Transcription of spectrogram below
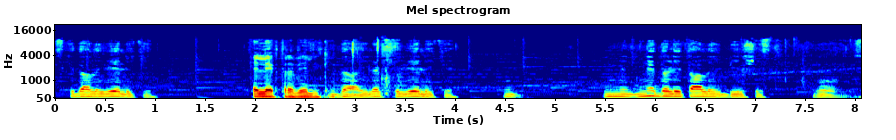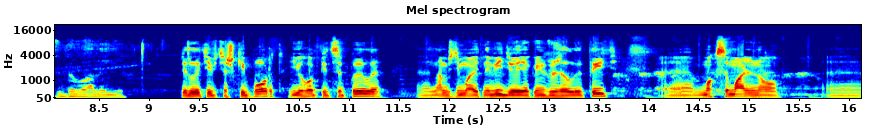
скидали велики, Електровелики. да, електровелики. Не долітали більшість, бо збивали їх. Підлетів тяжкий борт, його підцепили. Е, Нам знімають на відео, як він вже летить. Е, Максимально е,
